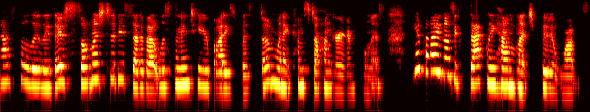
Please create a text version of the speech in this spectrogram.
Absolutely. There's so much to be said about listening to your body's wisdom when it comes to hunger and fullness. Your body knows exactly how much food it wants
